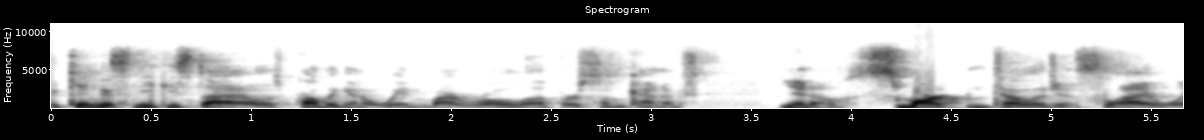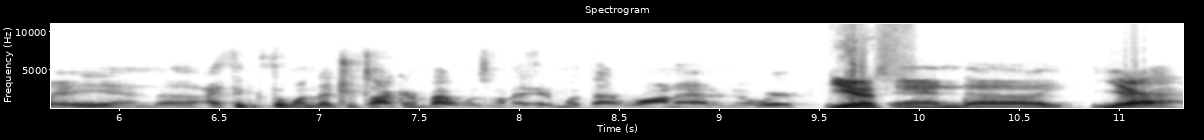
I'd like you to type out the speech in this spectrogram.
the King of Sneaky style is probably going to win by roll up or some kind of you know smart, intelligent, sly way. And uh, I think the one that you're talking about was when I hit him with that Rana out of nowhere. Yes. And uh, yeah,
